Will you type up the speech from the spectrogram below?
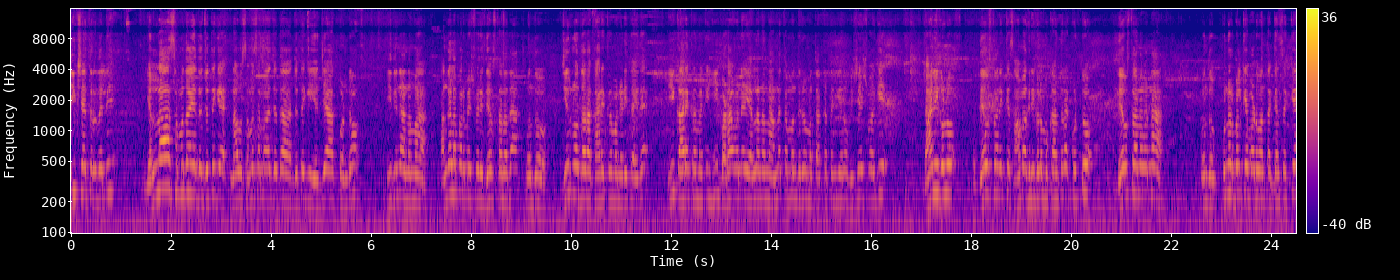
ಈ ಕ್ಷೇತ್ರದಲ್ಲಿ ಎಲ್ಲ ಸಮುದಾಯದ ಜೊತೆಗೆ ನಾವು ಸಮ ಸಮಾಜದ ಜೊತೆಗೆ ಹೆಜ್ಜೆ ಹಾಕ್ಕೊಂಡು ಈ ದಿನ ನಮ್ಮ ಅಂಗಲ ಪರಮೇಶ್ವರಿ ದೇವಸ್ಥಾನದ ಒಂದು ಜೀರ್ಣೋದ್ಧಾರ ಕಾರ್ಯಕ್ರಮ ನಡೀತಾ ಇದೆ. ಈ ಕಾರ್ಯಕ್ರಮಕ್ಕೆ ಈ ಬಡಾವಣೆ ಎಲ್ಲ ನನ್ನ ಅಣ್ಣ ತಮ್ಮಂದಿರು ಮತ್ತು ಅಕ್ಕ ತಂಗಿಯರು ವಿಶೇಷವಾಗಿ ದಾನಿಗಳು, ದೇವಸ್ಥಾನಕ್ಕೆ ಸಾಮಗ್ರಿಗಳ ಮುಖಾಂತರ ಕೊಟ್ಟು ದೇವಸ್ಥಾನವನ್ನು ಒಂದು ಪುನರ್ಬಳಕೆ ಮಾಡುವಂಥ ಕೆಲಸಕ್ಕೆ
